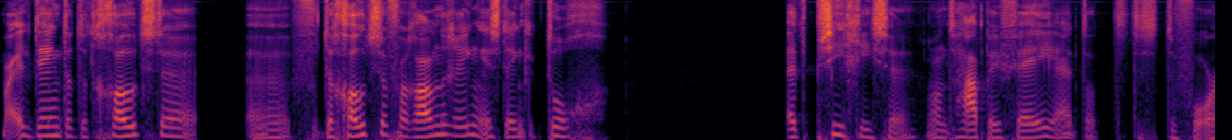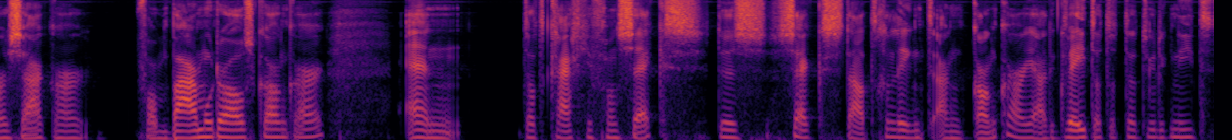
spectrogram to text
Maar ik denk dat het grootste, eh, de grootste verandering is denk ik toch het psychische. Want HPV, hè, dat, dat is de veroorzaker van baarmoederhalskanker. En dat krijg je van seks. Dus seks staat gelinkt aan kanker. Ja, ik weet dat het natuurlijk niet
